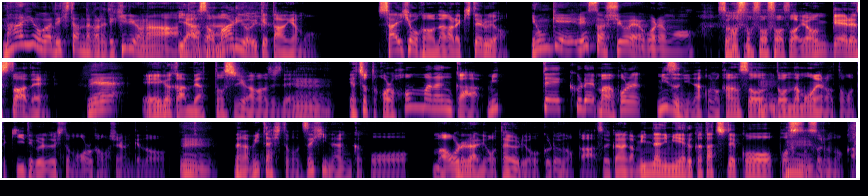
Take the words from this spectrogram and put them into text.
マリオができたんだからできるよな。いや、そう、マオ。リオいけたんやもん。再評価の流れ来てるよ。4K レストアしようや、これも。そうそうそうそうそう、4K レストアで、ね。映画館でやってほしいわ、マジで。いうん。や、ちょっとこれほんまなんか、見てくれ、まあこれ見ずにな、この感想うんどんなもんやろうと思って聞いてくれる人もおるかもしれんけど、うん。なんか見た人もぜひなんかこう、まあ俺らにお便りを送るのか、それからなんかみんなに見える形でこう、ポストするのか、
